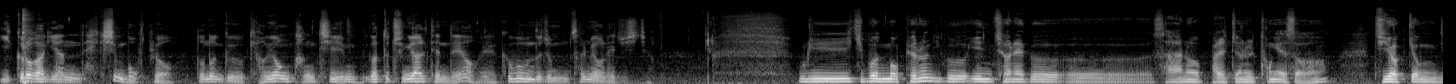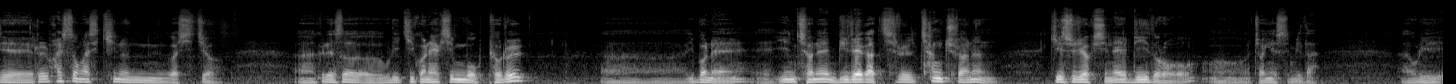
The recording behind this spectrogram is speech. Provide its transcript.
이끌어가기 위한 핵심 목표 또는 그 경영 방침 이것도 중요할 텐데요. 예, 그 부분도 좀 설명을 해 주시죠. 우리 기본 목표는 그 인천의 그 어, 산업 발전을 통해서 지역 경제를 활성화시키는 것이죠. 아, 그래서 우리 기관의 핵심 목표를 아, 이번에 인천의 미래 가치를 창출하는 기술 혁신의 리더로 어, 정했습니다. 아, 우리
